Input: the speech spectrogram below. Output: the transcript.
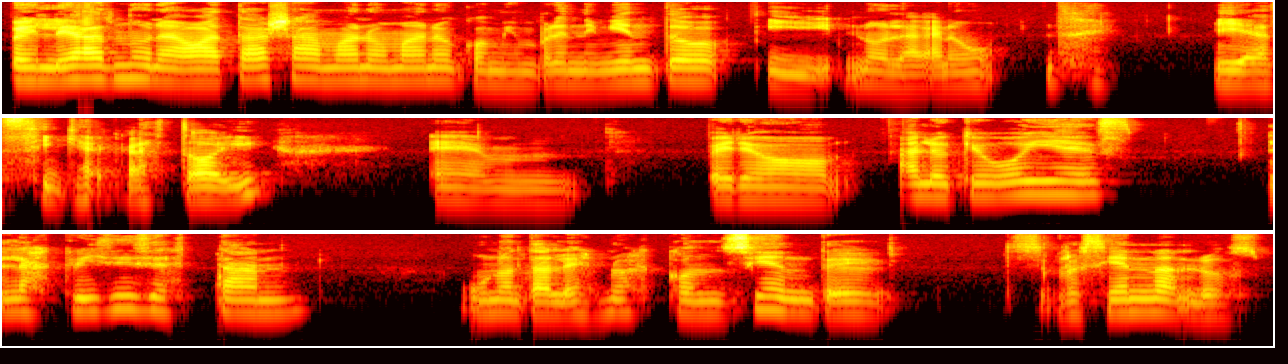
peleando una batalla mano a mano con mi emprendimiento y no la ganó. y así que acá estoy. Em, pero a lo que voy es, las crisis están, uno tal vez no es consciente, recién a los,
